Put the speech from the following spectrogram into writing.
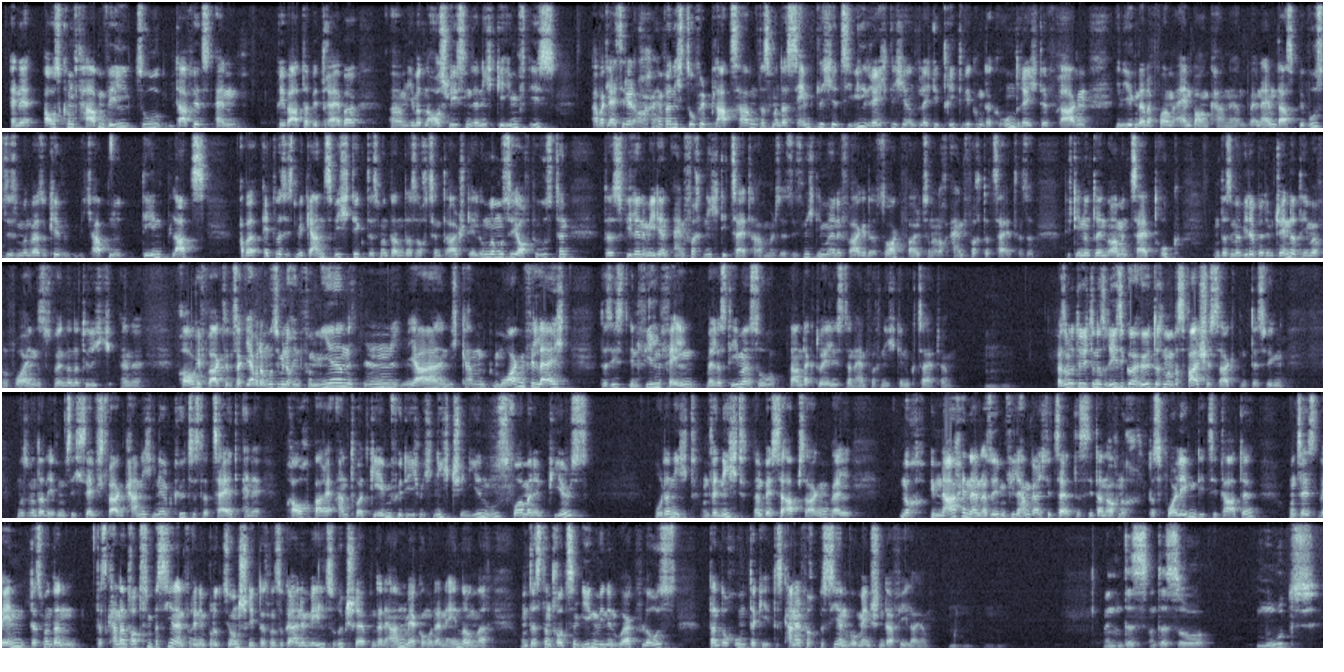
eine Auskunft haben will zu, darf jetzt ein privater Betreiber ähm, jemanden ausschließen, der nicht geimpft ist, aber gleichzeitig auch einfach nicht so viel Platz haben, dass man da sämtliche zivilrechtliche und vielleicht die Drittwirkung der Grundrechte Fragen in irgendeiner Form einbauen kann. Und wenn einem das bewusst ist und man weiß, okay, ich habe nur den Platz, aber etwas ist mir ganz wichtig, dass man dann das auch zentral stellt. Und man muss sich auch bewusst sein, dass viele Medien einfach nicht die Zeit haben. Also es ist nicht immer eine Frage der Sorgfalt, sondern auch einfach der Zeit. Also die stehen unter enormen Zeitdruck. Und da sind wir wieder bei dem Gender-Thema von vorhin, dass wenn dann natürlich eine Frau gefragt wird und sagt, ja, aber da muss ich mich noch informieren, hm, ja, ich kann morgen vielleicht, das ist in vielen Fällen, weil das Thema so brandaktuell ist, dann einfach nicht genug Zeit. Ja. Mhm. Was aber natürlich dann das Risiko erhöht, dass man was Falsches sagt und deswegen muss man dann eben sich selbst fragen, kann ich innerhalb kürzester Zeit eine brauchbare Antwort geben, für die ich mich nicht genieren muss vor meinen Peers oder nicht? Und wenn nicht, dann besser absagen, weil noch im Nachhinein, also eben viele haben gar nicht die Zeit, dass sie dann auch noch das vorlegen, die Zitate. Und selbst wenn, dass man dann, das kann dann trotzdem passieren, einfach in den Produktionsschritt, dass man sogar eine Mail zurückschreibt und eine Anmerkung oder eine Änderung macht und das dann trotzdem irgendwie in den Workflows dann doch untergeht. Das kann einfach passieren, wo Menschen da Fehler haben. Mhm, mhm. Und das, und das so Mut,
